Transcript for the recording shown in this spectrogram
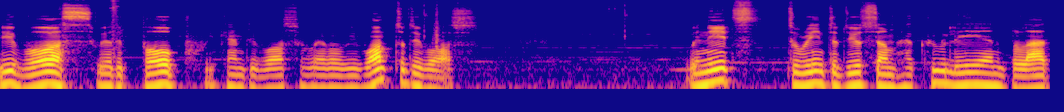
Divorce. We're the Pope. We can divorce whoever we want to divorce. We need to reintroduce some Herculean blood.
